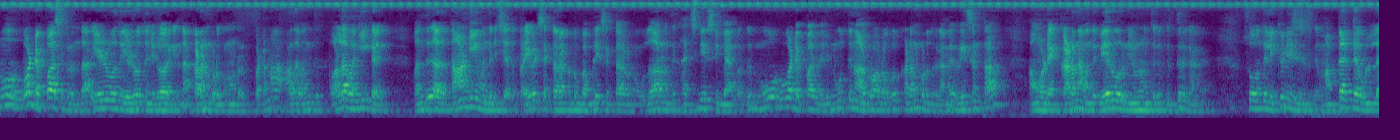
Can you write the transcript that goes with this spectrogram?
நூறுரூவா டெபாசிட் இருந்தால் எழுபது எழுபத்தஞ்சு ரூபா வரைக்கும் தான் கடன் கொடுக்கணும்னு இருக்கு. பட் ஆனால் அதை வந்து பல வங்கிகள் வந்து அதை தாண்டியும் வந்துடுச்சு. அது ப்ரைவேட் செக்டராக இருக்கட்டும் பப்ளிக் செக்டராக இருக்கட்டும். உதாரணத்துக்கு ஹெச்டிஎஃப்சி பேங்க் வந்து நூறுரூவா டெபாசிட் வச்சு நூற்றி நாலு ரூபா அளவுக்கு கடன் கொடுத்துருக்காங்க. ரீசெண்டாக அவங்களுடைய கடனை வந்து வேறொரு நிறுவனத்துக்கு விற்றுருக்காங்க ஸோ வந்து லிக்விடிட்டிஸ் இருக்குது மக்கள்கிட்ட உள்ள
